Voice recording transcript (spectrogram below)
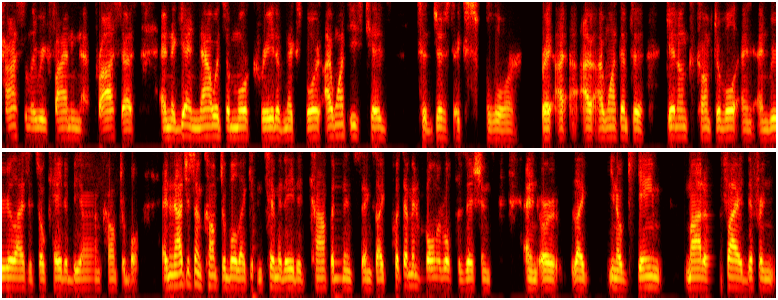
constantly refining that process. And again, now it's a more creative and explore. I want these kids to just explore, right? I, I, I want them to get uncomfortable and, and realize it's okay to be uncomfortable. And not just uncomfortable, like intimidated confidence things, like put them in vulnerable positions and, or like, you know, game modify different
